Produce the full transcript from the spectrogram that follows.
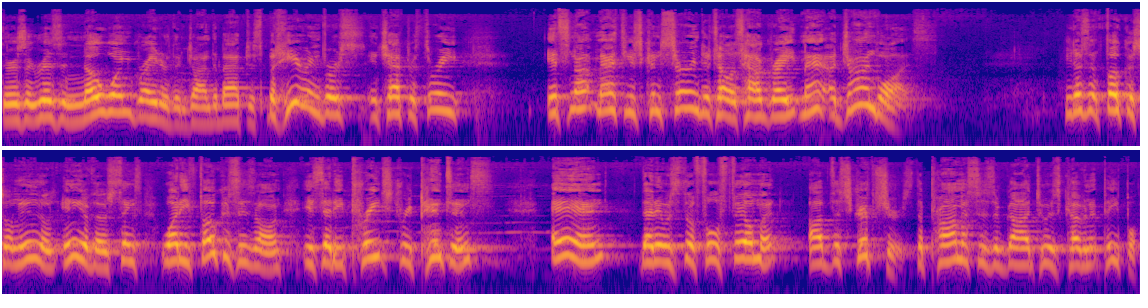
There is arisen no one greater than John the Baptist. But here in verse in chapter 3, it's not Matthew's concern to tell us how great uh, John was. He doesn't focus on any of, those, any of those things. What he focuses on is that he preached repentance and that it was the fulfillment of the scriptures, the promises of God to his covenant people.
